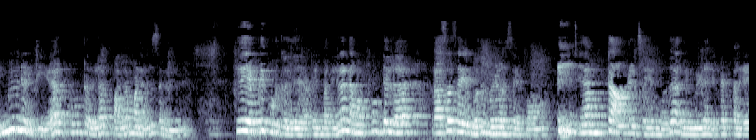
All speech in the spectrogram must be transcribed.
இம்யூனிட்டியை கூட்டுறதுல பல மடங்கு சிறந்தது. இது எப்படி கொடுக்குறது அப்படின்னு பார்த்தீங்கன்னா நம்ம ஃபுட்டில் ரசம் செய்யும்போது மிளகு சேர்ப்போம். இல்லை முட்டை ஆம்லேட் செய்யும்போது அது மிளகு பெப்பரு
